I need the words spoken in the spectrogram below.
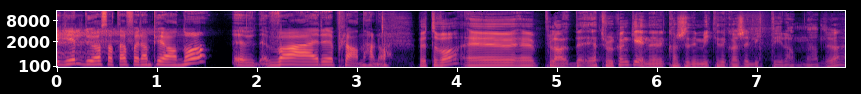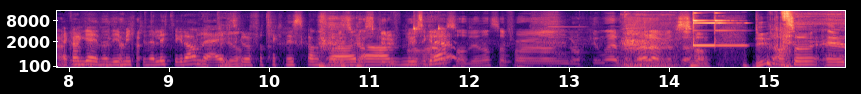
Egil, du har satt deg foran piano. Eh, Hva er planen her nå? Vet du hva? Eh, jeg tror du kan gaine kanskje de mikkene kanskje litt. Grann, Adelina. Er Jeg kan gaine de mikkene litt. Grann. Jeg elsker å få teknisk ansvar skru av på den musikere. her også, Adelina, så får glokken der. Der er vi, vet du. Sånn. Du, altså eh,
